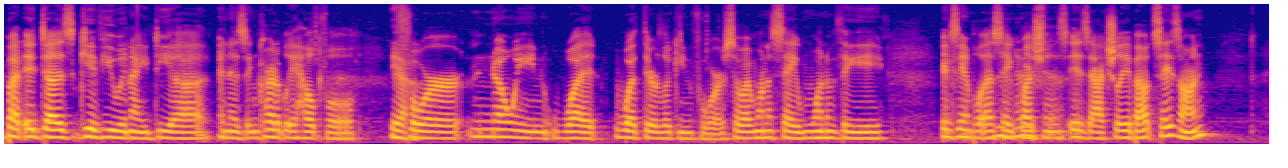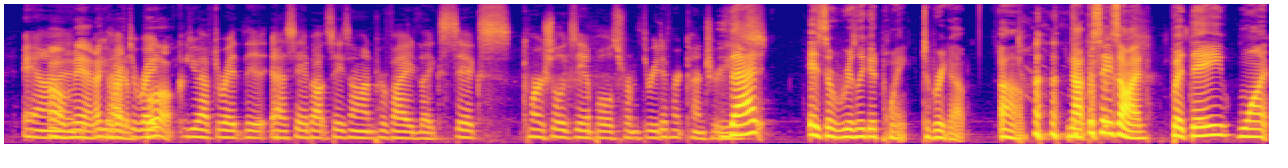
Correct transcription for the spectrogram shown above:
but it does give you an idea and is incredibly helpful Yeah. for knowing what what they're looking for. So I want to say one of the example essay questions is actually about saison. And Oh, man, I you have write to write, book. You have to write the essay about saison. Provide like six commercial examples from three different countries. That is a really good point to bring up. Um, not the saison, but they want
